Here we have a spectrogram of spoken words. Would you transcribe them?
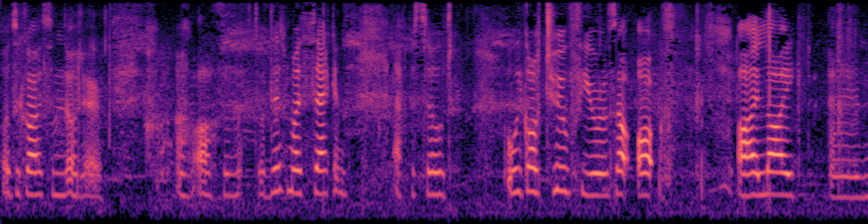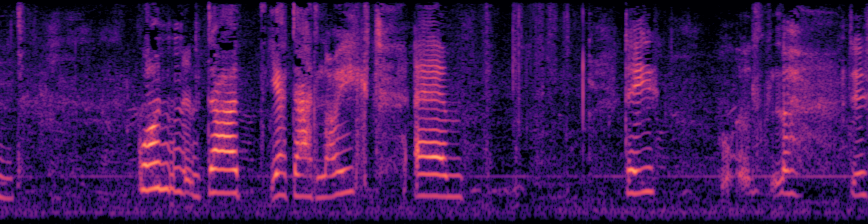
what's it guys another uh, awesome. So this is my second episode. We got two viewers that uh, I liked and one and dad yeah dad liked. Um they the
